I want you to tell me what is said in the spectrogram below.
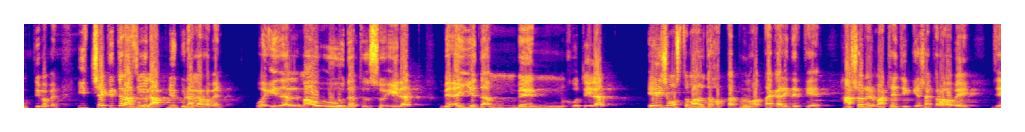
মুক্তি পাবেন। ইচ্ছাকৃত রাজি হলে আপনিও গুণাগার হবেন। এই সমস্ত মানুষদের হত্যা ভ্রূণ হত্যাকারীদেরকে হাসরের মাঠে জিজ্ঞাসা করা হবে যে,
